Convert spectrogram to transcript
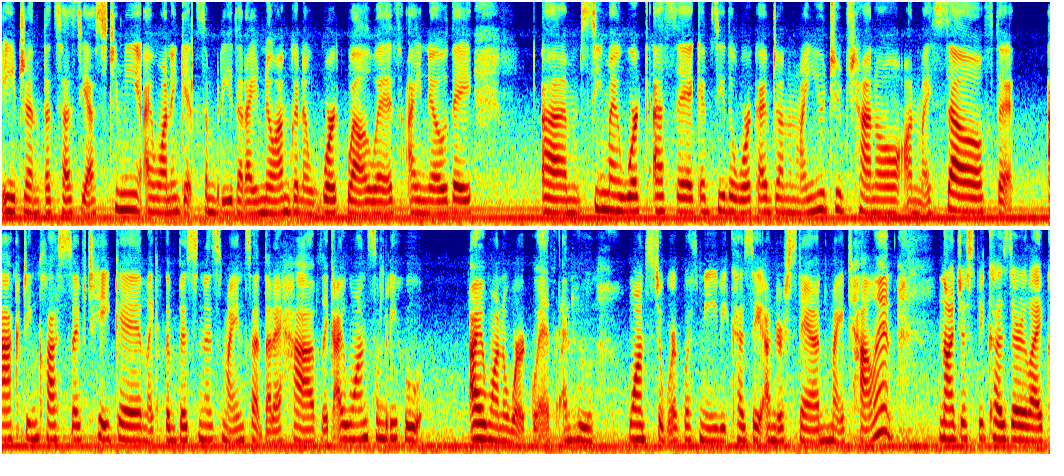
agent that says yes to me. I want to get somebody that I know I'm going to work well with. I know they um, see my work ethic and see the work I've done on my YouTube channel, on myself, the acting classes I've taken, like the business mindset that I have. Like I want somebody who I want to work with and who wants to work with me because they understand my talent, not just because they're like,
